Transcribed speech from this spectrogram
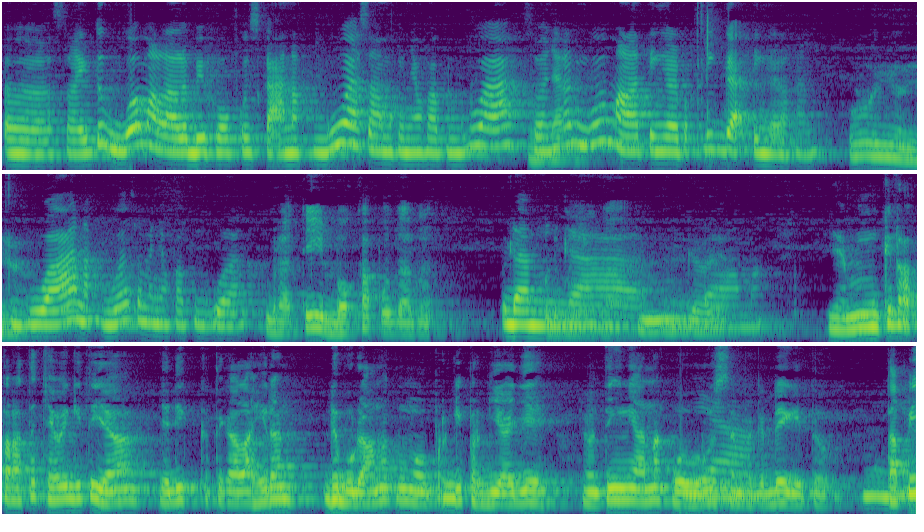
Eh, setelah itu gue malah lebih fokus ke anak gue sama ke nyokap gue. Soalnya kan gue malah tinggal bertiga tinggal kan. Oh iya iya. Gue, anak gue sama nyokap gue. berarti bokap udah Udah meninggal. Udah lama. Ya mungkin rata-rata cewek gitu ya. Jadi ketika lahiran, udah bodo amat lu mau pergi pergi aja. Yang penting ini anak gue urus Iya. sampai gede gitu. Tapi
